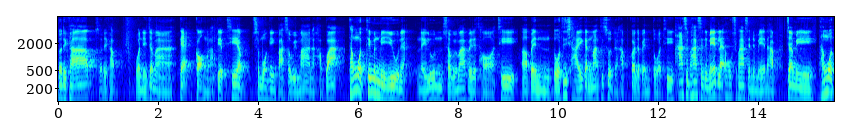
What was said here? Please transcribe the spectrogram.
สวัสดีครับ สวัสดีครับ วันนี้จะมาแกะกล่องนะครับ เปรียบเทียบชั่วโมงยิงปลาสวิมานะครับว่าทั้งหมดที่มันมีอยู่เนี่ย ในรุ่นสวิมาเพเดทอที่เอ่เป็นตัวที่ใช้กันมากที่สุดนะครับ ก็จะเป็นตัวที่ 55 เซนติเมตรและ 65 เซนติเมตรนะครับ จะมีทั้งหมด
